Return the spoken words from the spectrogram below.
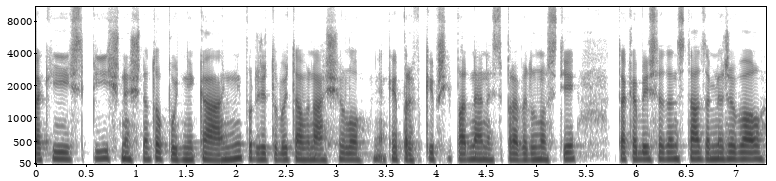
taky spíš než na to podnikání, protože to by tam vnášelo nějaké prvky případné nespravedlnosti, tak aby se ten stát zaměřoval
